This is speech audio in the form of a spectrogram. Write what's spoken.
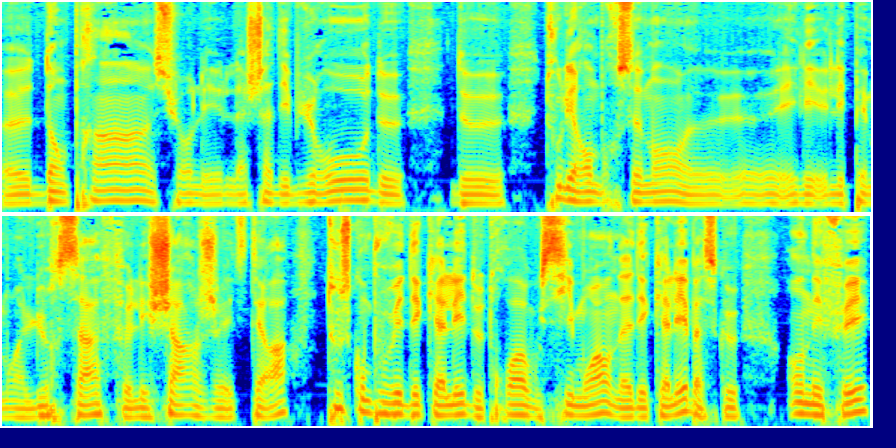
euh, d'emprunts sur l'achat des bureaux, tous les remboursements et les, les, paiements à l'URSSAF, les charges, etc. Tout ce qu'on pouvait décaler de trois ou six mois, on a décalé parce que, en effet,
